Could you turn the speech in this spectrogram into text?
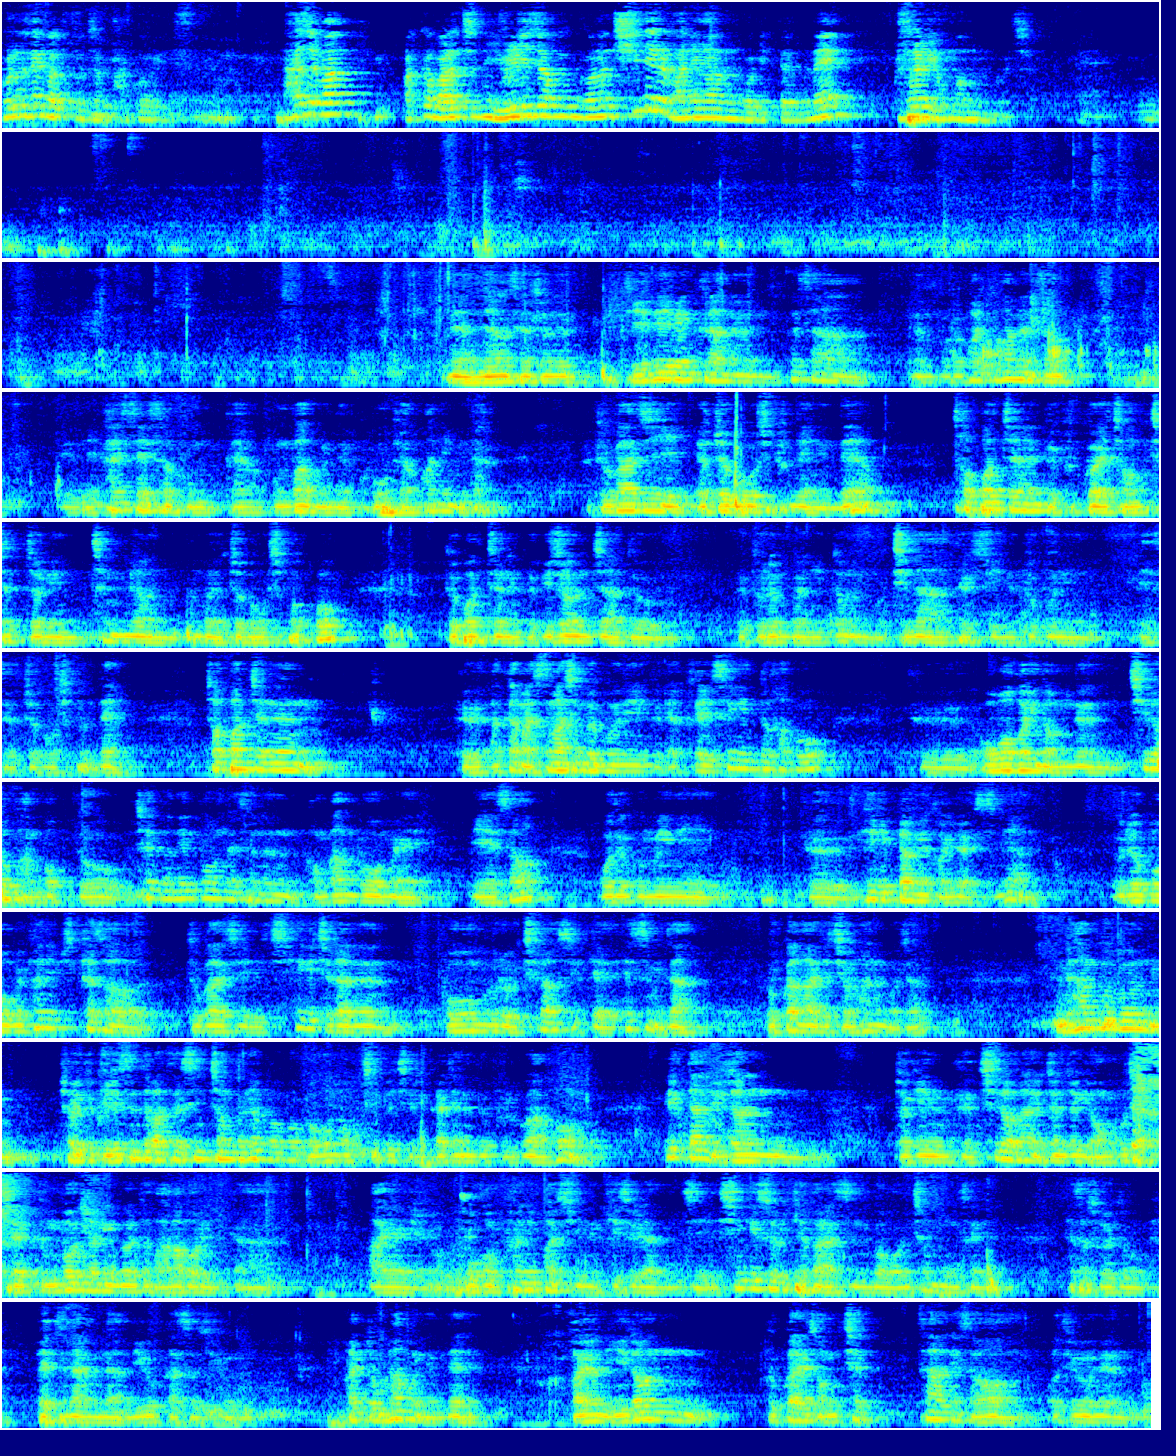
그런 생각도 좀 갖고 있습니다. 하지만 아까 말했지만 윤리적인 거는 시대를 반영하는 거기 때문에 그 사람이 욕먹는 거죠. 네. 네, 안녕하세요. 저는 DNA뱅크라는 회사 연구를 활동하면서 네, 대학 공부하고 있는 고경환입니다. 그두 가지 여쭤보고 싶은 게 있는데요. 첫 번째는 그 국가의 정책적인 측면 한번 여쭤보고 싶었고, 두 번째는 그 유전자도 그 돌연변이 또는 뭐 진화될 수 있는 부분에 대해서 여쭤보고 싶은데, 첫 번째는 그 아까 말씀하신 부분이 그 FDA 승인도 하고 그 5억 원이 넘는 치료 방법도 최근 일본에서는 건강보험에 의해서 모든 국민이 그 희귀병에 걸려 있으면 의료보험에 편입시켜서 두 가지 희귀 질환은 보험으로 치료할 수 있게 했습니다. 국가가 이제 지원하는 거죠. 근데 한국은 저희도 규제센터마트 신청도 해보고 보건복지부 질의까지 했는데 불구하고 일단 유전적인 그 치료나 유전적인 연구 자체 근본적인 걸 다 막아버리니까 아예 보건 편입할 수 있는 기술이라든지 신기술을 개발할 수 있는 거 원천 봉쇄 해서 저희도 베트남이나 미국 가서 지금 활동을 하고 있는데 과연 이런 국가의 정책 사항에서 어떻게 보면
